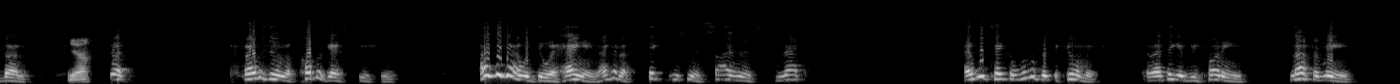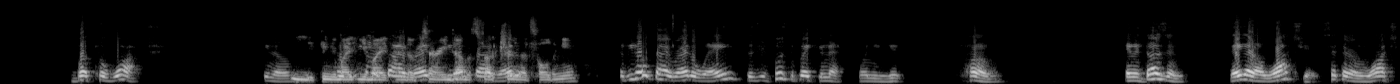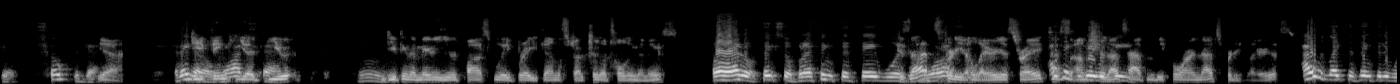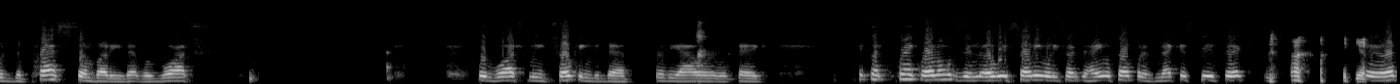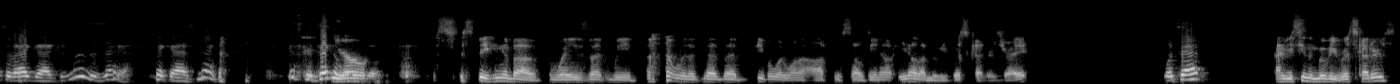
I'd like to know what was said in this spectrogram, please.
Done. Yeah. But if I was doing a public execution, I think I would do a hanging. I got a thick, you see the size of this neck. It would take a little bit to kill me. And I think it'd be funny, not for me, but to watch. You know, You think you might you you might end up right- tearing down the structure right- that's holding you? if you don't die right away, because you're supposed to break your neck when you get hung. If it doesn't, they gotta watch you, sit there and watch you, choke to death. Yeah. And they Do you think watch you, that. you Mm. do you think that maybe you would possibly break down the structure that's holding the noose? Oh, I don't think so, but I think that they would. Because that's pretty hilarious, right? I think I'm sure that's be- happened before, and that's pretty hilarious. I would like to think that it would depress somebody that would watch would watch me choking to death for the hour it would take. It's like Frank Reynolds in Always Sunny when he tries to hang himself, but his neck is too thick. Yeah. You know, that's what I got because this is a thick ass neck. It's gonna take a You little know, bit. Speaking about ways that we that, that people would want to off themselves, you know, you know that movie Wristcutters, right? What's that? Have you seen the movie Wristcutters?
